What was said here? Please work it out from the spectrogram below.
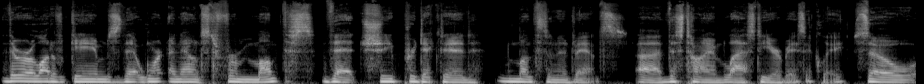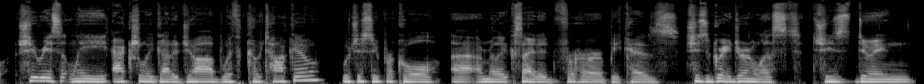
There were a lot of games that weren't announced for months that she predicted months in advance, uh, this time last year, basically. So she recently actually got a job with Kotaku, which is super cool. Uh, I'm really excited for her because she's a great journalist. She's doing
